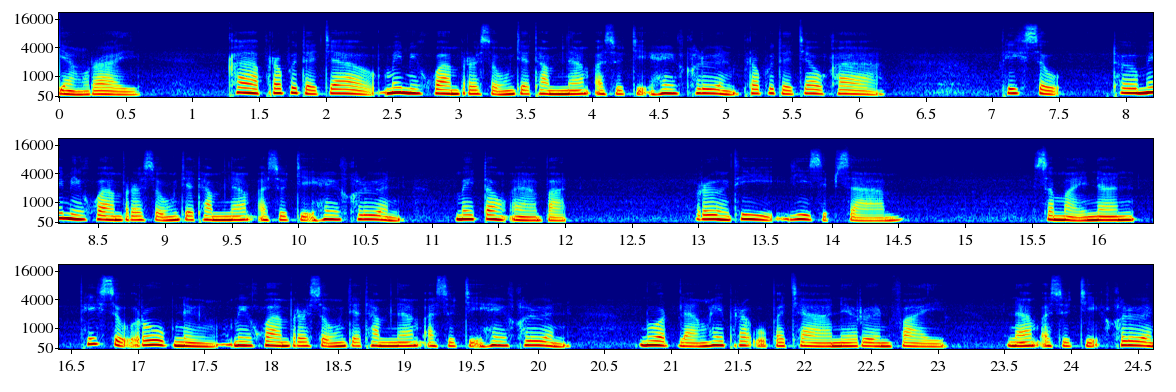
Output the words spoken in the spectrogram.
อย่างไร ข้าพระพุทธเจ้าไม่มีความประสงค์จะทำน้ำอสุจิให้เคลื่อนพระพุทธเจ้าข้าภิกษุ เธอไม่มีความประสงค์จะทำน้ำอสุจิให้เคลื่อน ไม่ต้องอาบัตเรื่องที่ 23 สมัยนั้น ภิกษุรูปหนึ่งมีความประสงค์จะทำน้ำอสุจิให้เคลื่อน นวดหลังให้พระอุปชาในเรือนไฟ น้ำอสุจิเคลื่อน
